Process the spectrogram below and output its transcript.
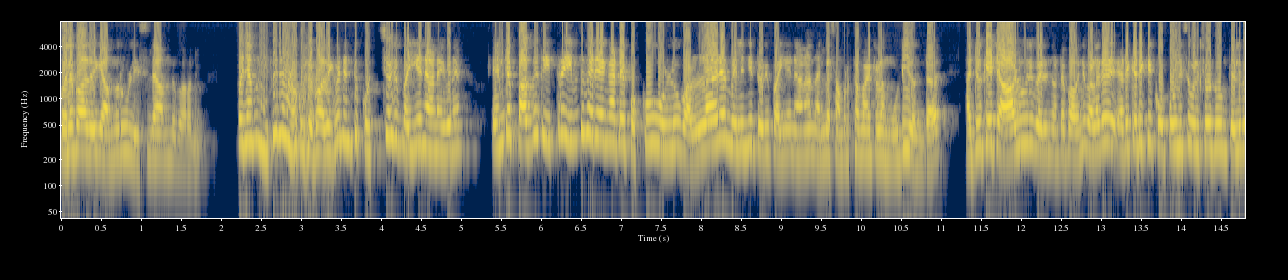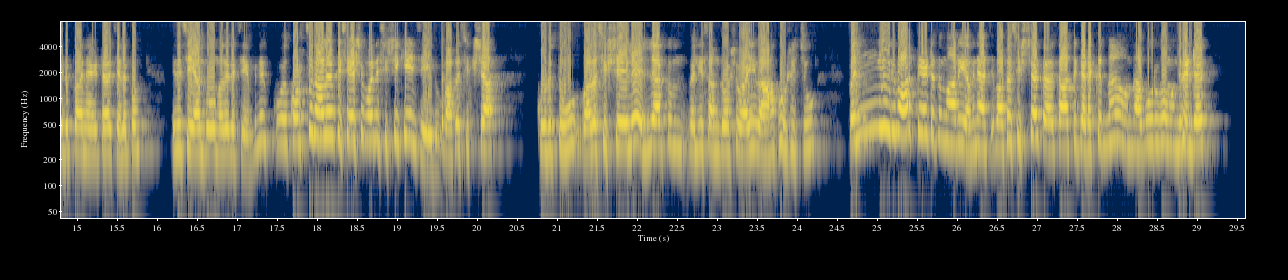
കൊലപാതക അമറുൾ ഇസ്ലാം എന്ന് പറഞ്ഞു. അപ്പൊ ഞാൻ ഇവനാണോ കൊലപാതകം? ഇവൻ എന്ത് കൊച്ചൊരു പയ്യനാണ് ഇവന്? എന്റെ പകുതി ഇത്ര ഇതുവരെ എങ്ങാട്ടെ പൊക്കവും ഉള്ളൂ വളരെ മെലിഞ്ഞിട്ടൊരു പയ്യനാണ് നല്ല സമൃദ്ധമായിട്ടുള്ള മുടിയുണ്ട്. അഡ്വക്കേറ്റ് ആളൂര് വരുന്നുണ്ട്. അപ്പൊ അവന് വളരെ ഇടയ്ക്കിടയ്ക്ക് പോലീസ് വിളിച്ചോണ്ട് തെളിവെടുപ്പാനായിട്ട്. ചിലപ്പം ഇത് ചെയ്യാൻ പോകും അതൊക്കെ ചെയ്യും. പിന്നെ കുറച്ച് നാളുകൾക്ക് ശേഷം അവനെ ശിക്ഷിക്കുകയും ചെയ്തു. വധശിക്ഷ കൊടുത്തു. വധശിക്ഷയിൽ എല്ലാവർക്കും വലിയ സന്തോഷമായി ആഘോഷിച്ചു. വലിയൊരു വാർത്തയായിട്ടത് മാറി. അവന് വധശിക്ഷ കാത്ത് കിടക്കുന്ന ഒന്ന് അപൂർവം ഒന്ന് രണ്ട്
